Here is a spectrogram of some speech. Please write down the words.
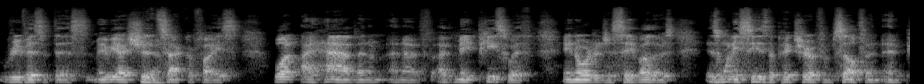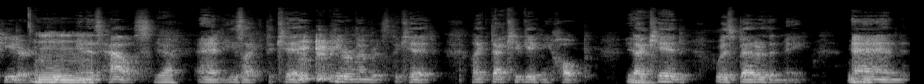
revisit this. Maybe I should Yeah. sacrifice what I have and, and I've, I've made peace with in order to save others is when he sees the picture of himself and, and Peter mm. in his house. Yeah. And he's like, the kid, he remembers the kid. Like that kid gave me hope. Yeah. That kid was better than me. Mm-hmm. And,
